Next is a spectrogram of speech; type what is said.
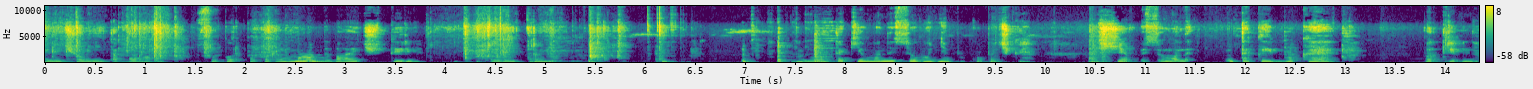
нічого мені такого супер-пупер нема. 2,4 літри. Ось такі в мене сьогодні покупочки. А ще ось у мене такий букет потрібно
